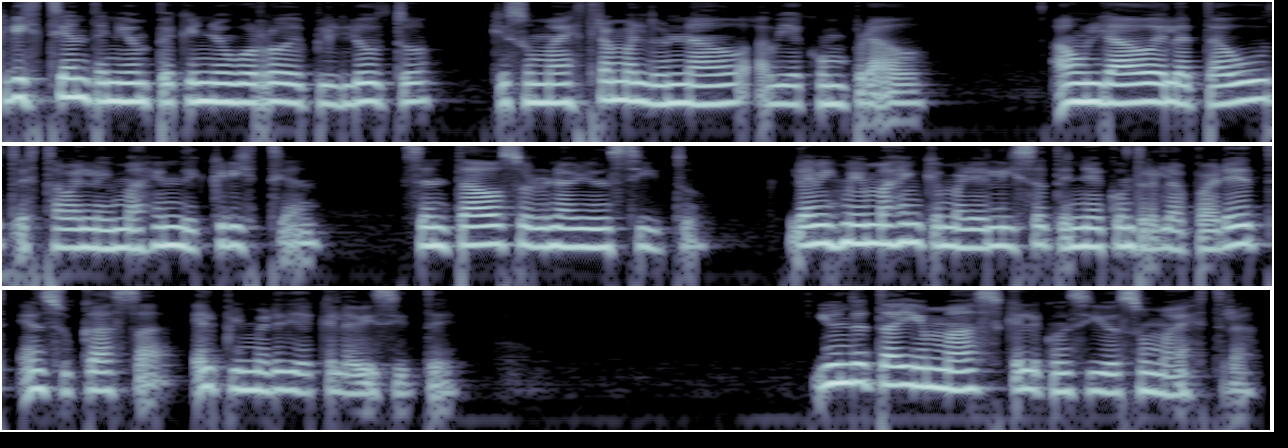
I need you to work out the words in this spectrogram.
Christian tenía un pequeño gorro de piloto que su maestra Maldonado había comprado a un lado del ataúd estaba la imagen de Christian, sentado sobre un avioncito, la misma imagen que María Elisa tenía contra la pared en su casa el primer día que la visité. Y un detalle más que le consiguió su maestra,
